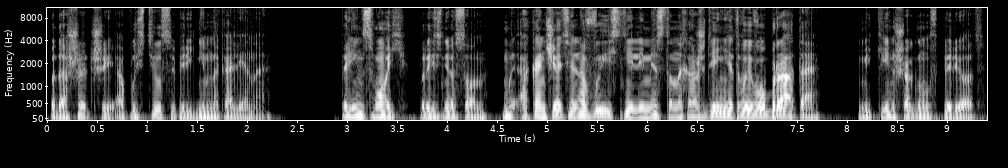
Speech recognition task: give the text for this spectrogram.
Подошедший опустился перед ним на колено. «Принц мой», — произнес он, — «мы окончательно выяснили местонахождение твоего брата». Микин шагнул вперед.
